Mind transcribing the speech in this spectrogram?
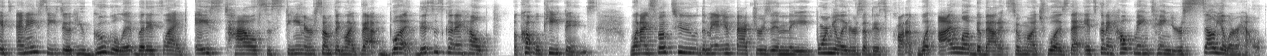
it's NAC. So if you Google it, but it's like acetylcysteine or something like that. But this is going to help a couple key things. When I spoke to the manufacturers and the formulators of this product, what I loved about it so much was that it's going to help maintain your cellular health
